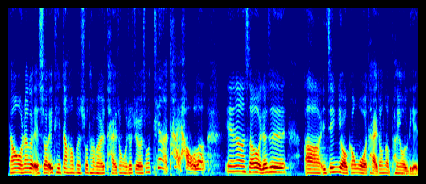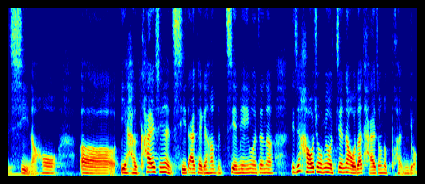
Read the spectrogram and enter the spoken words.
然后我那个时候一听到他们说他们要去台中，我就觉得说天啊，太好了！因为那个时候我就是呃已经有跟我台中的朋友联系，然后呃也很开心、很期待可以跟他们见面，因为真的已经好久没有见到我在台中的朋友，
